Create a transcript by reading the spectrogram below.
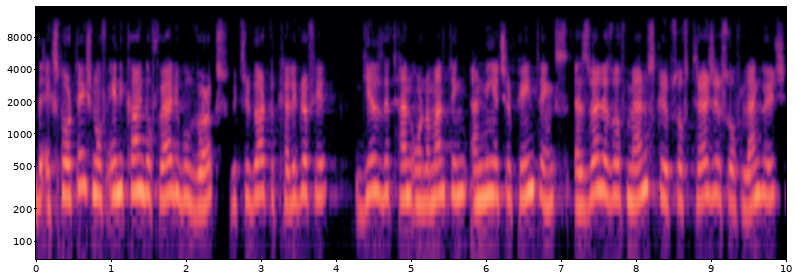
the exportation of any kind of valuable works with regard to calligraphy, gilded hand ornamenting, and miniature paintings, as well as of manuscripts of treasures of language,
